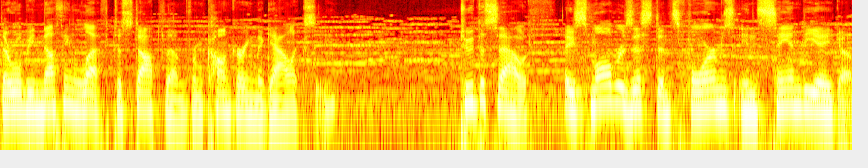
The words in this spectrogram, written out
there will be nothing left to stop them from conquering the galaxy. To the south, a small resistance forms in San Diego.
